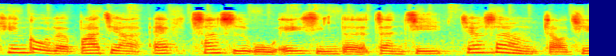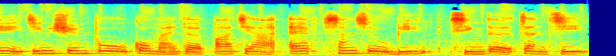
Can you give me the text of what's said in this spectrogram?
添购了八架 F 三十五 A 型的战机，加上早前已经宣布购买的八架 F 三十五 B 型的战机，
